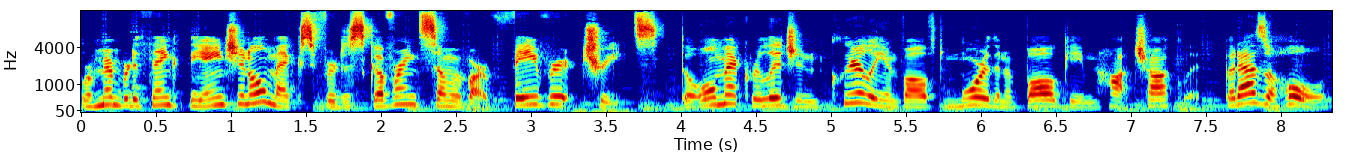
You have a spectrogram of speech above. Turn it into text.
remember to thank the ancient Olmecs for discovering some of our favorite treats. The Olmec religion clearly involved more than a ball game and hot chocolate, but as a whole,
